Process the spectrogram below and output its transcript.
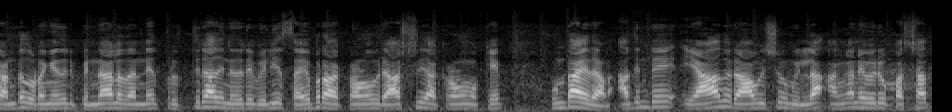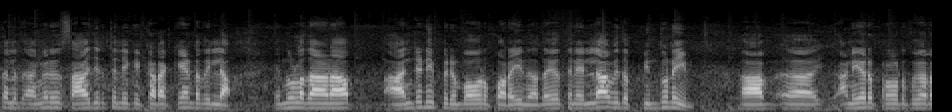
കണ്ടു തുടങ്ങിയതിന് പിന്നാലെ തന്നെ പൃഥ്വിരാജിനെതിരെ വലിയ സൈബർ ആക്രമണവും രാഷ്ട്രീയ ആക്രമണവും ഒക്കെ ഉണ്ടായതാണ്. അതിന്റെ യാതൊരു ആവശ്യവുമില്ല. അങ്ങനെ ഒരു പശ്ചാത്തല അങ്ങനെ ഒരു സാഹചര്യത്തിലേക്ക് കടക്കേണ്ടതില്ല എന്നുള്ളതാണ് ആന്റണി പെരുമ്പാവൂർ പറയുന്നത്. അദ്ദേഹത്തിന് എല്ലാവിധ പിന്തുണയും ആ, പ്രവർത്തകർ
